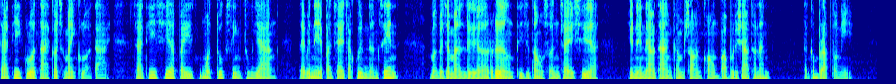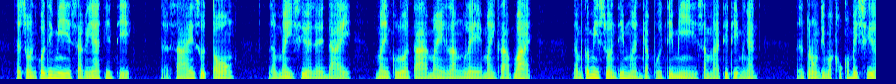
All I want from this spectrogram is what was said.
จากที่กลัวตายก็จะไม่กลัวตาย จากที่เชื่อไปหมดทุกสิ่งทุกอย่าง แต่เป็นเหตุปัจจัยจากคนอื่นทั้งสิ้น มันก็จะมาเหลือเรื่องที่จะต้องสนใจเชื่อ อยู่ในแนวทางคำสอนของพระพุทธเจ้าเท่านั้น แต่ก็ปรับตรงนี้ แต่ส่วนคนที่มีสักยะทิฏฐิซ้ายสุดตรงไม่เชื่อใดๆ ไม่กลัวตายไม่ลังเลไม่กราบไหว้มันก็มีส่วนที่เหมือนกับผู้ที่มีสัมมาทิฏฐิเหมือนกันตรงที่ว่าเขาก็ไม่เชื่อ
